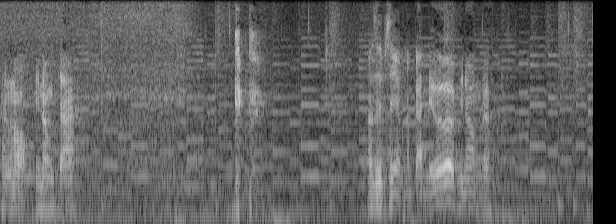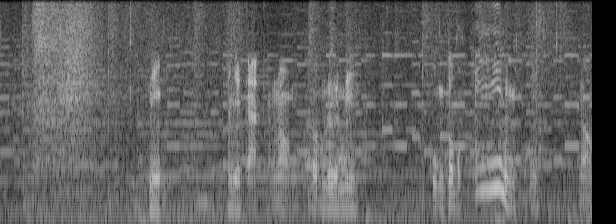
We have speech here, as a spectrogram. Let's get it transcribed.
ข้างนอกพี่น้องจ้าเอาแซ่บๆน้ำกันเด้อพี่น้องเด้อนี่บรรยากาศข้างนอกลมรื่นดีกุ้งตัวบักเอ้หนึ่งนี่น้อง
